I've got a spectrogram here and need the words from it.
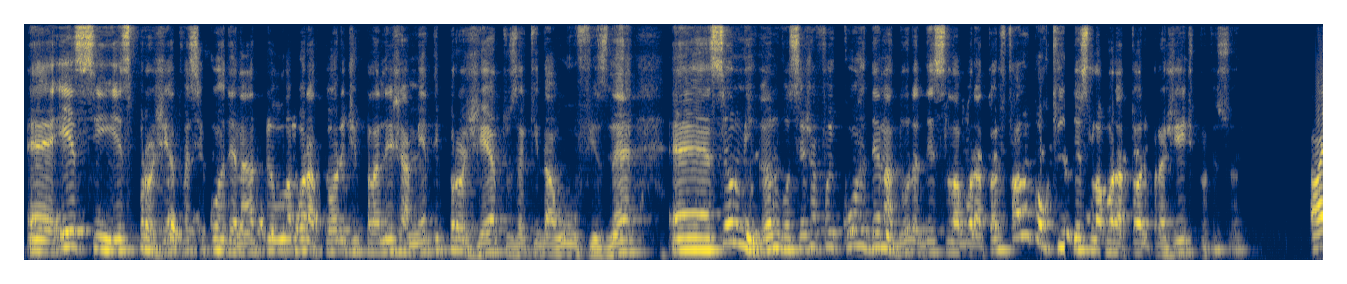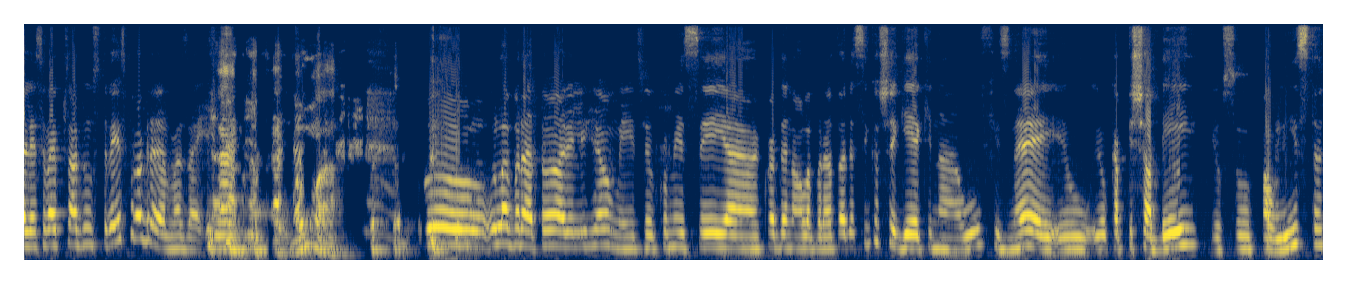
é, esse, esse projeto vai ser coordenado pelo Laboratório de Planejamento e Projetos aqui da UFES, né? É, se eu não me engano, você já foi coordenadora desse laboratório. Fala um pouquinho desse laboratório para a gente, professora. Olha, você vai precisar de uns três programas aí. Ah, vamos lá. O, o, laboratório, ele realmente, eu comecei a coordenar o laboratório assim que eu cheguei aqui na UFES, né? Eu, eu capixabei, eu sou paulista,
